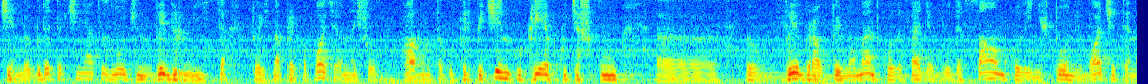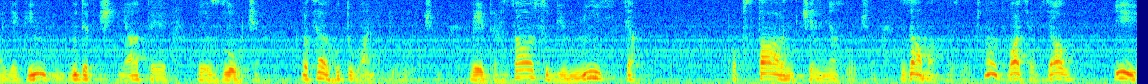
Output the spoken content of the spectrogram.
чим ви будете вчиняти злочин, вибір місця. Тобто, наприклад, Вася знайшов гарну таку кирпичинку, крепку, тяжку, е, вибрав той момент, коли Федя буде сам, коли ніхто не бачитиме, як він буде вчиняти е, злочин. Оце готування до злочину. Вибір засобів, місця, обставин вчинення злочину. Замах на злочин. От Вася взяв і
